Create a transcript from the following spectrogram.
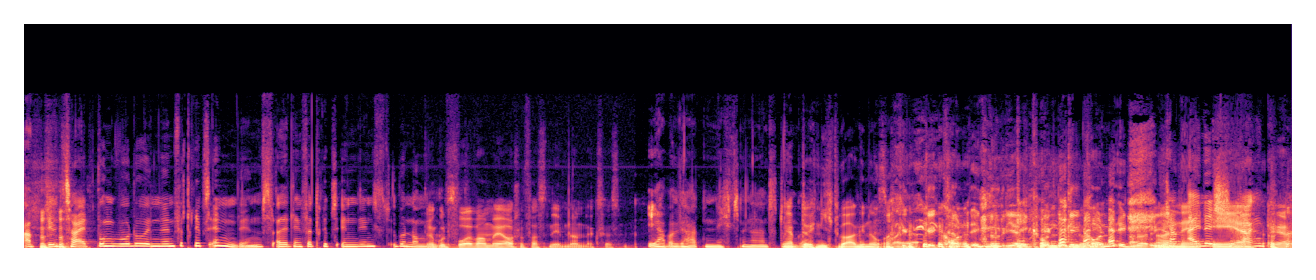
Ab dem Zeitpunkt, wo du in den Vertriebsinnendienst, also den Vertriebsinnendienst übernommen Na gut, hast. vorher waren wir ja auch schon fast nebeneinander gesessen. Ja, aber wir hatten nichts miteinander zu tun. Ihr habt euch nicht wahrgenommen. Das ja, Gekonnt ignoriert. Gekonnt ignoriert. Ignoriert. ich Ah, habe eine, eher. Schrank, Ja.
